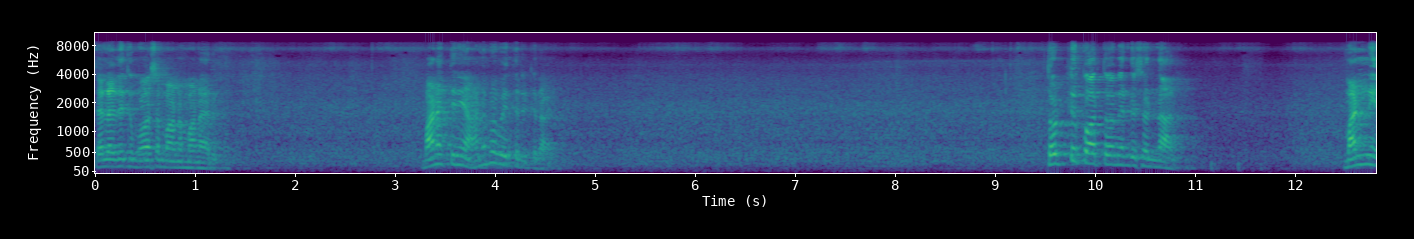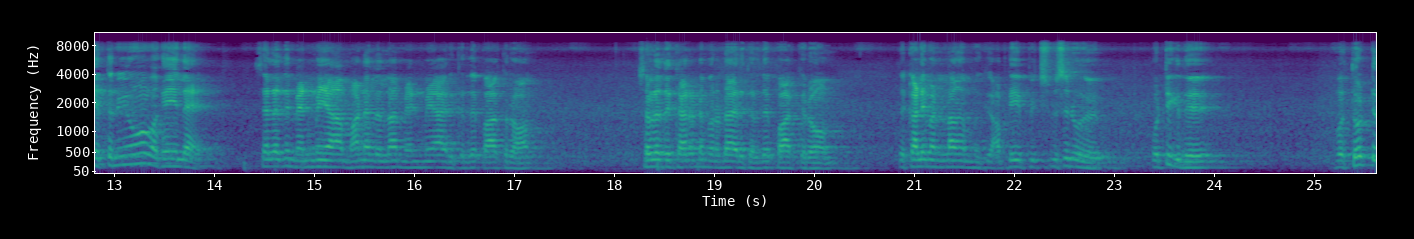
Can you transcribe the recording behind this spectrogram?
சிலதுக்கு மோசமான மனம் இருக்கும். மனத்தினை அனுபவித்திருக்கிறாய். தொட்டு பார்த்தோம் என்று சொன்னால் மண் எத்தனையோ வகையில் சிலது மென்மையாக மணல் எல்லாம் மென்மையாக இருக்கிறத பார்க்குறோம். சிலது கரடு முரடாக இருக்கிறத பார்க்குறோம். இந்த களிமண்லாம் அப்படியே பிச்சு பிச்சுன்னு ஒட்டிக்குது. இப்போ தொட்டு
